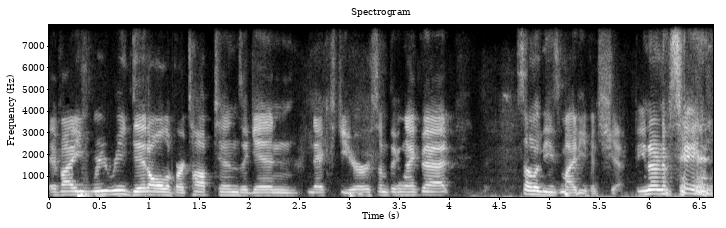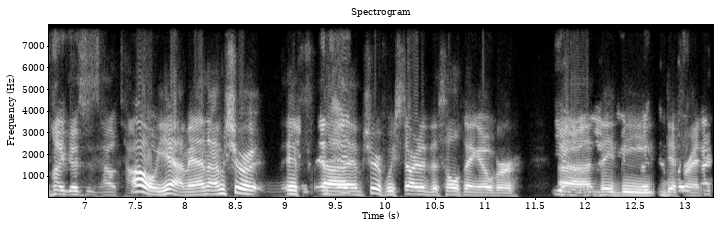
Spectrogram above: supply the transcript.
if I we redid all of our top tens again next year or something like that, some of these might even shift. You know what I'm saying? Like that's just how top. Oh yeah, man. I'm sure if uh, I'm sure if we started this whole thing over, uh, like, they'd be different. back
